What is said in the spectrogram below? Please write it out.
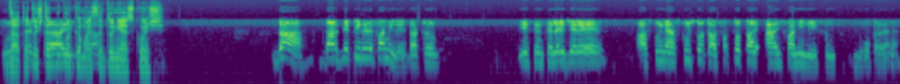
Nu Da, cred totuși te că bucur ai că mai putea- sunt unii ascunși. Da, dar depinde de familie. Dacă este înțelegere, ascunzi, neascunzi, tot, ai, tot ai, ai familiei sunt, după părerea mea.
